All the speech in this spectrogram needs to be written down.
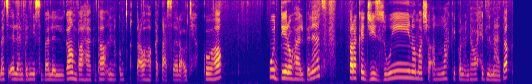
مثلا بالنسبة للغامبا هكذا انكم تقطعوها قطع صغيرة أو تحكوها وديروها البنات. فراه كتجي زوينة ما شاء الله كيكون عندها واحد المذاق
